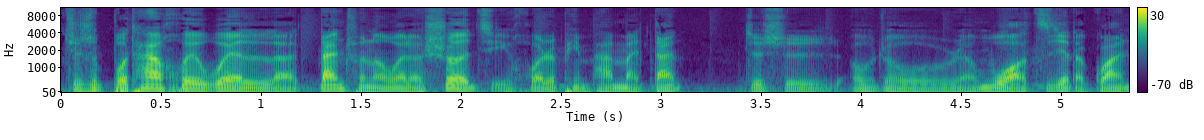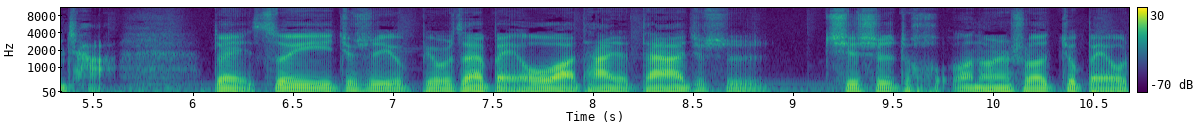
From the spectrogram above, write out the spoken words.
就是不太会为了单纯的为了设计或者品牌买单，这是欧洲人我自己的观察。对，所以就是有，比如在北欧啊，他大家就是其实很多人说，就北欧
